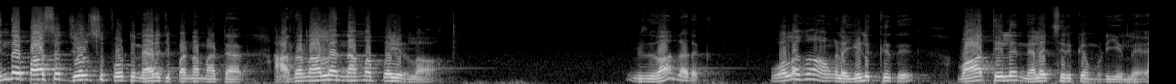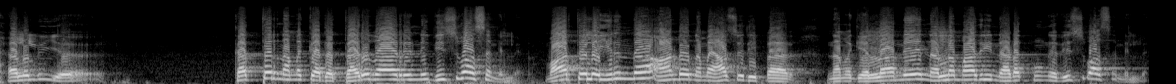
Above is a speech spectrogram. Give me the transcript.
இந்த பாஸ்டர் ஜுவல்ஸ் போட்டு மேரேஜ் பண்ண மாட்டார். அதனால நம்ம போயிடலாம். இதுதான் நடக்குது. உலகம் அவங்கள இழுக்குது. வார்த்தையில் நிலைச்சிருக்க முடியல. ஹalleluya கத்தர் நமக்கு அதை தருவாருன்னு விசுவாசம் இல்லை. வார்த்தையில் இருந்தால் ஆண்டவர் நம்மை ஆஸ்வதிப்பார். நமக்கு எல்லாமே நல்ல மாதிரி நடக்குங்க விசுவாசம் இல்லை.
